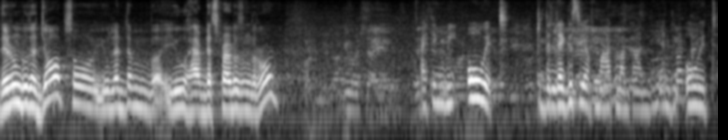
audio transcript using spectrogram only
They don't do the job, so you let them. Uh, you have desperados on the road. I think we owe it to the legacy of Mahatma Gandhi and we owe it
